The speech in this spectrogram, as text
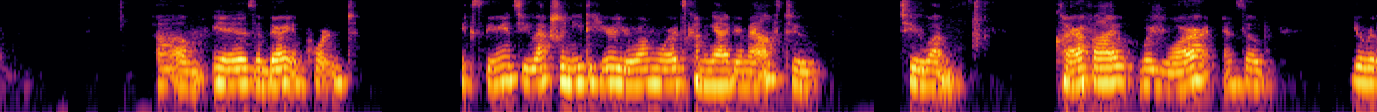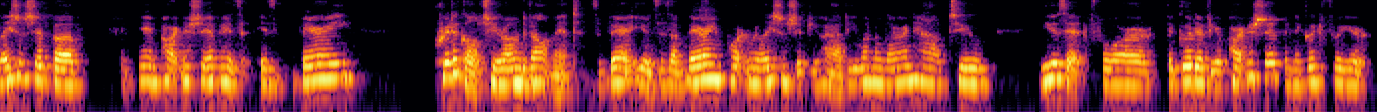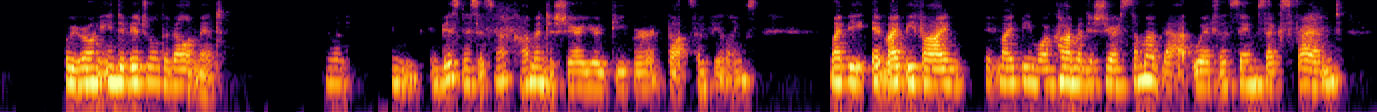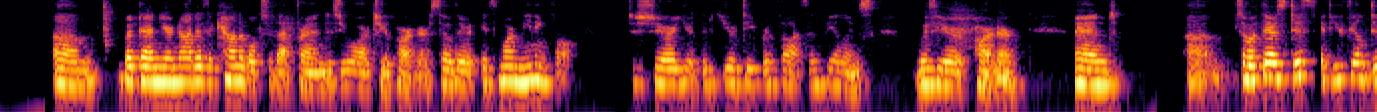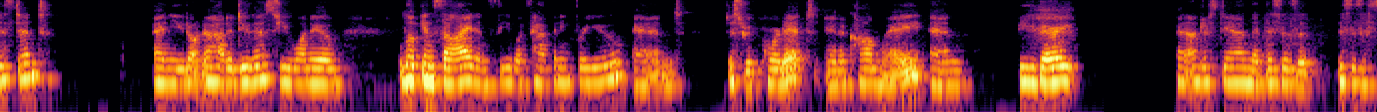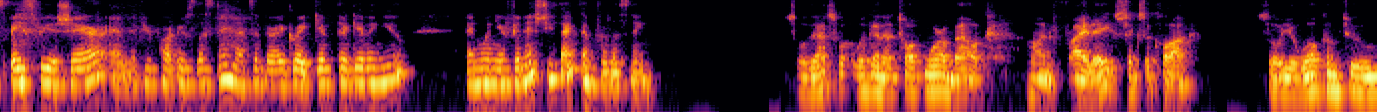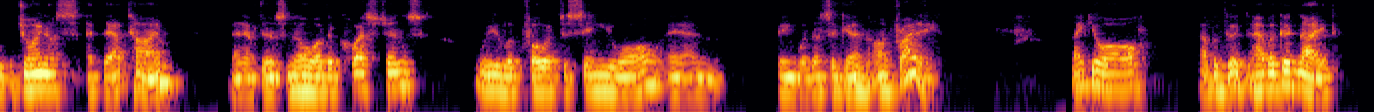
um, is a very important experience. You actually need to hear your own words coming out of your mouth to to um, clarify where you are, and so your relationship of in partnership is is very critical to your own development. It's a very it's a very important relationship you have. You want to learn how to use it for the good of your partnership and the good for your for your own individual development. You want, in, in business, it's not common to share your deeper thoughts and feelings. Might be it might be fine. It might be more common to share some of that with a same-sex friend, um, but then you're not as accountable to that friend as you are to your partner. So there, it's more meaningful to share your your deeper thoughts and feelings with your partner. And um, so if there's dis, if you feel distant and you don't know how to do this, you want to look inside and see what's happening for you and just report it in a calm way and be very and understand that this is a this is a space for you to share and if your partner's listening that's a very great gift they're giving you and when you're finished you thank them for listening so that's what we're going to talk more about on friday six o'clock so you're welcome to join us at that time and if there's no other questions, we look forward to seeing you all and being with us again on Friday. Thank you all. Have a good have a good night.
